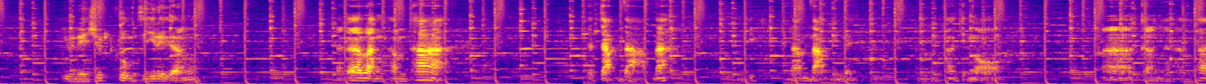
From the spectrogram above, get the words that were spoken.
ๆ อยู่ในชุดคลุมสีเหลือง แล้วก็กำลังทำท่า จะจับดาบนะดามดาบนิดหนึ่งค่อนข้างจะงอ การทำท่า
